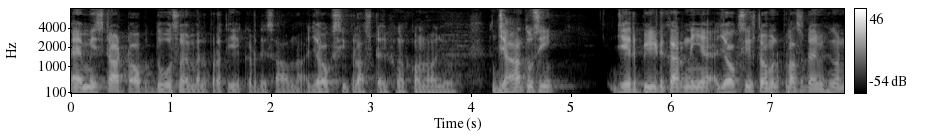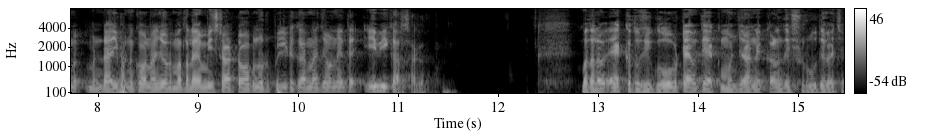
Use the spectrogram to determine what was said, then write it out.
ਐਮੀ ਸਟਾਰ ਟੌਪ 200 ml ਪ੍ਰਤੀ ਏਕੜ ਦੇ ਹਿਸਾਬ ਨਾਲ ਅਜੋਕਸੀ ਪਲੱਸ ਡਾਈਫਨਕੋਨਾਜ਼ੋਲ ਜਾਂ ਤੁਸੀਂ ਜੇ ਰਿਪੀਟ ਕਰਨੀ ਹੈ ਅਜੋਕਸੀ ਸਟੋਬਨ ਪਲੱਸ ਡਾਈਫਨਕੋਨਾਜ਼ੋਲ ਮਤਲਬ ਐਮੀ ਸਟਾਰ ਟੌਪ ਨੂੰ ਰਿਪੀਟ ਕਰਨਾ ਚਾਹੁੰਦੇ ਤਾਂ ਇਹ ਵੀ ਕਰ ਸਕਦੇ ਮਤਲਬ ਇੱਕ ਤੁਸੀਂ ਗੋਭ ਟਾਈਮ ਤੇ ਇੱਕ ਮੁੰਜਰਾ ਨਿਕਲਣ ਦੇ ਸ਼ੁਰੂ ਦੇ ਵਿੱਚ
